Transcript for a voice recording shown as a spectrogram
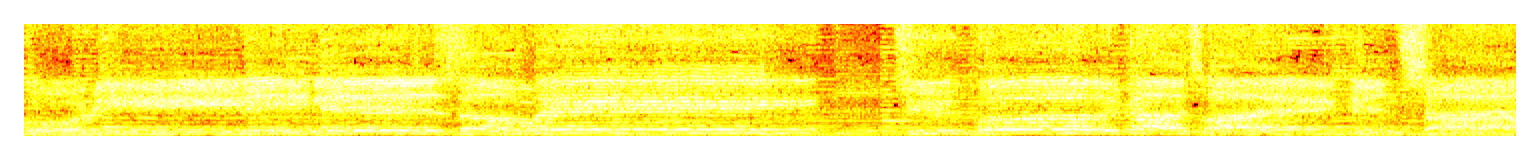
for eating is the way to put God's life inside.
